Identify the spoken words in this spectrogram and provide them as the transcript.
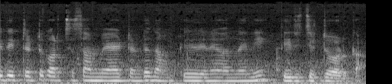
ഇതിട്ടിട്ട് കുറച്ച് സമയമായിട്ടുണ്ട് നമുക്ക് ഇതിനെ ഒന്നിനി തിരിച്ചിട്ട് കൊടുക്കാം.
